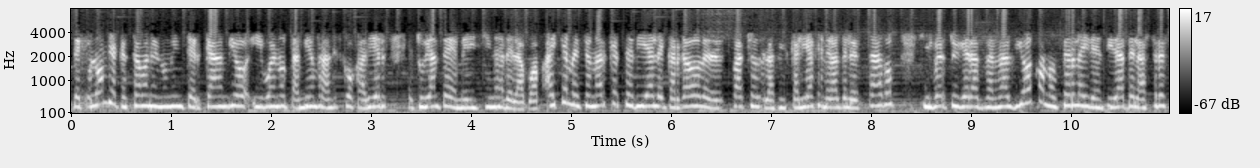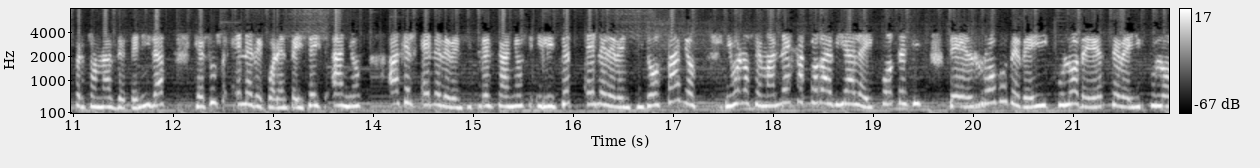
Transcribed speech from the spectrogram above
de Colombia que estaban en un intercambio y bueno, también Francisco Javier, estudiante de medicina de la UAP. Hay que mencionar que este día el encargado de despacho de la Fiscalía General del Estado, Gilberto Higueras Bernal, dio a conocer la identidad de las tres personas detenidas, Jesús N de 46 años, Ángel N de 23 años y Lisette N de 22 años. Y bueno, se maneja todavía la hipótesis del robo de vehículo, de este vehículo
